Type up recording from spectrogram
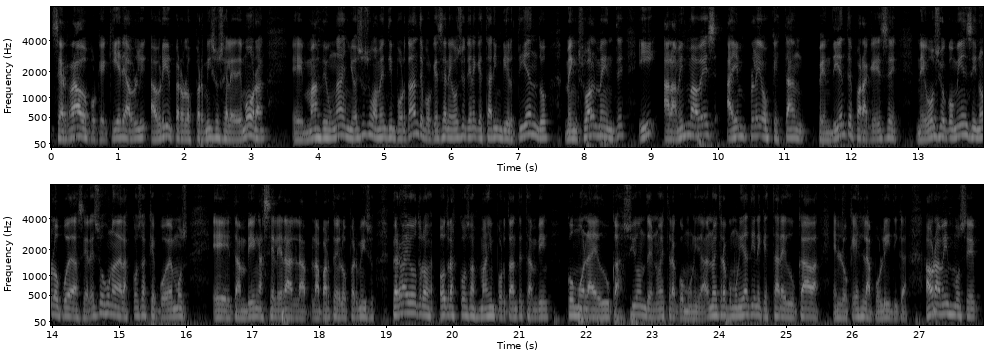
cerrado porque quiere abrir, pero los permisos se le demoran, eh, más de un año. Eso es sumamente importante porque ese negocio tiene que estar invirtiendo mensualmente y a la misma vez hay empleos que están pendientes para que ese negocio comience y no lo puede hacer. Eso es una de las cosas que podemos eh, también acelerar, la, parte de los permisos. Pero hay otras otras cosas más importantes también, como la educación de nuestra comunidad. Nuestra comunidad tiene que estar educada en lo que es la política. Ahora mismo se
